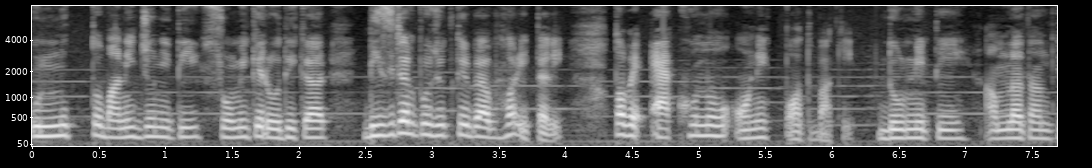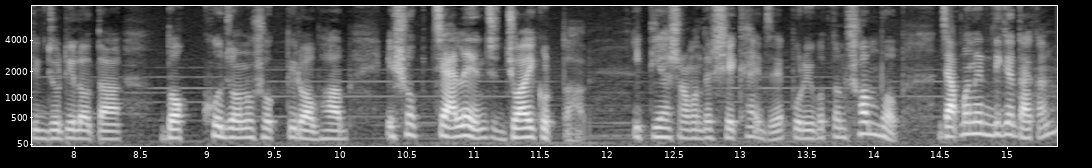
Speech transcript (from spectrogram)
উন্মুক্ত বাণিজ্য নীতি, শ্রমিকের অধিকার, ডিজিটাল প্রযুক্তির ব্যবহার ইত্যাদি। তবে এখনও অনেক পথ বাকি। দুর্নীতি, আমলাতান্ত্রিক জটিলতা, দক্ষ জনশক্তির অভাব, এসব চ্যালেঞ্জ জয় করতে হবে। ইতিহাস আমাদের শেখায় যে পরিবর্তন সম্ভব। জাপানের দিকে তাকান।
